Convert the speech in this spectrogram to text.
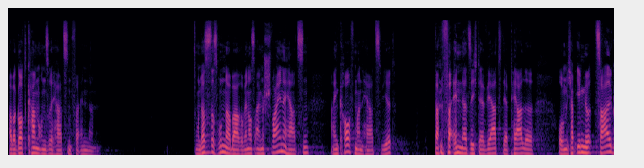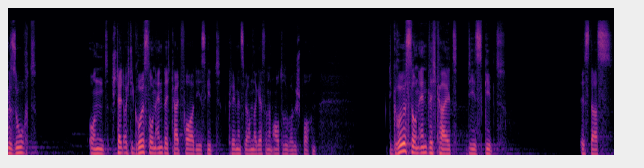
Aber Gott kann unsere Herzen verändern. Und das ist das Wunderbare, wenn aus einem Schweineherzen ein Kaufmannherz wird, dann verändert sich der Wert der Perle. Und ich habe irgendeine Zahl gesucht und stellt euch die größte Unendlichkeit vor, die es gibt. Clemens, wir haben da gestern im Auto drüber gesprochen. Die größte Unendlichkeit, die es gibt, ist das,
